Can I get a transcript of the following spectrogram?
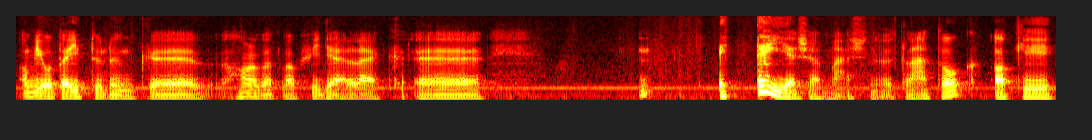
amióta itt ülünk, eh, hallgatlak, figyellek, eh, egy teljesen más nőt látok, aki,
